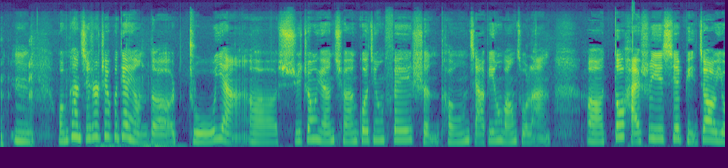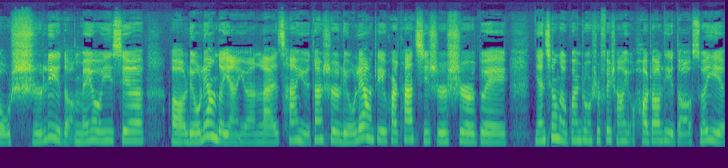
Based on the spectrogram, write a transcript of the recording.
嗯我们看，其实这部电影的主演，呃，徐峥、袁泉、郭京飞、沈腾、贾冰、王祖蓝，呃，都还是一些比较有实力的，没有一些呃流量的演员来参与。但是流量这一块，它其实是对年轻的观众是非常有号召力的，所以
